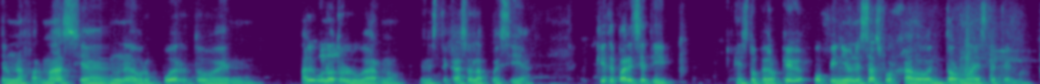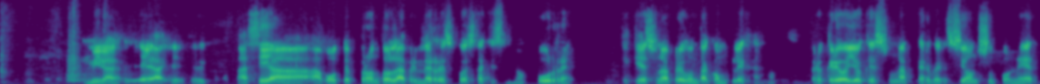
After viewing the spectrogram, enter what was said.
en una farmacia, en un aeropuerto, en algún otro lugar, ¿no? En este caso, la poesía. ¿Qué te parece a ti esto, Pedro? ¿Qué opiniones has forjado en torno a este tema? Mira, eh, eh, así a, bote pronto, la primera respuesta que se me ocurre, que es una pregunta compleja, ¿no? Pero creo yo que es una perversión suponer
